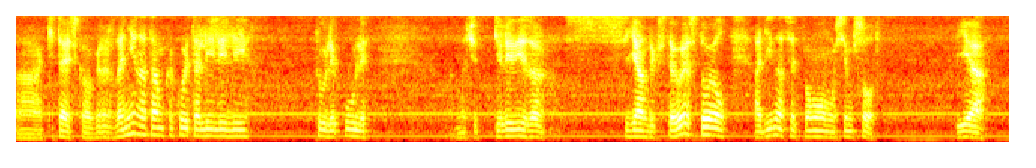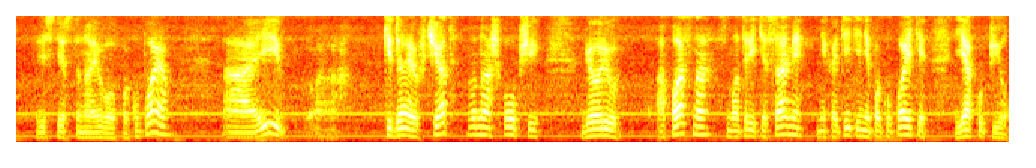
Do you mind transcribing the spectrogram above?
а, китайского гражданина, там какой-то Ли-Ли-Ли, Тули-Пули. Значит, телевизор с Яндекс ТВ стоил 11, по-моему, 700. Я естественно, его покупаю а, и а, кидаю в чат в наш общий. Говорю, опасно, смотрите сами, не хотите, не покупайте, я купил.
